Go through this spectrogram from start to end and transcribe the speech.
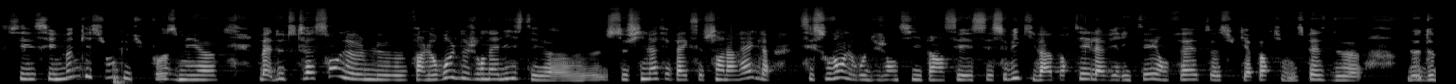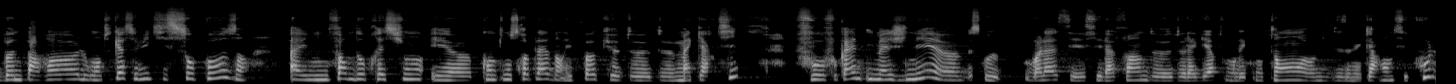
c'est, c'est une bonne question que tu poses, mais euh, bah, de toute façon, le, le, enfin, le rôle de journaliste, et euh, ce film-là fait pas exception à la règle, c'est souvent le rôle du gentil. Enfin, c'est, celui qui va apporter la vérité, en fait, celui qui apporte une espèce de, de, de bonne parole, ou en tout cas celui qui s'oppose à une forme d'oppression. Et euh, quand on se replace dans l'époque de, de McCarthy, faut, faut quand même imaginer, parce que voilà, c'est la fin de, la guerre, tout le monde est content, au milieu des années 40, c'est cool.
